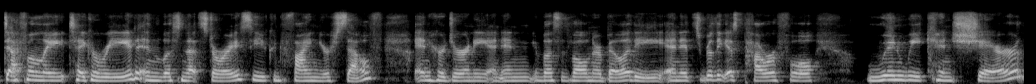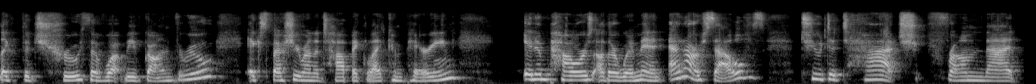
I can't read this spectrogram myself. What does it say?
definitely take a read and listen to that story so you can find yourself in her journey and in Melissa's vulnerability. And it's really as powerful when we can share like the truth of what we've gone through, especially around a topic like comparing. It empowers other women and ourselves to detach from that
